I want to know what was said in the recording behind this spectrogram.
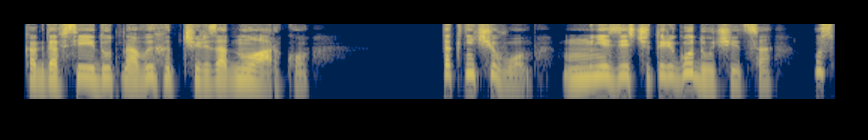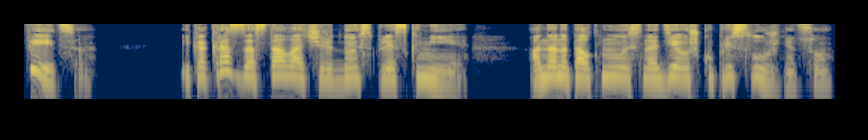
когда все идут на выход через одну арку. Так ничего, мне здесь четыре года учиться, успеется. И как раз застала очередной всплеск Мии. Она натолкнулась на девушку-прислужницу,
